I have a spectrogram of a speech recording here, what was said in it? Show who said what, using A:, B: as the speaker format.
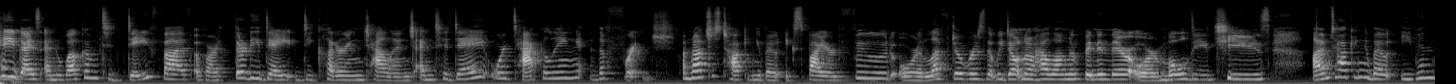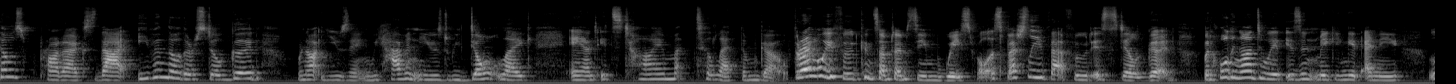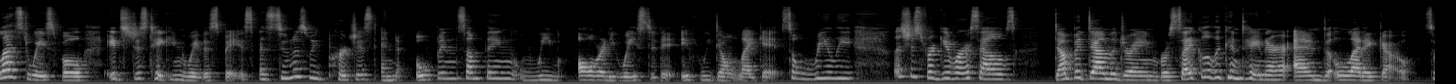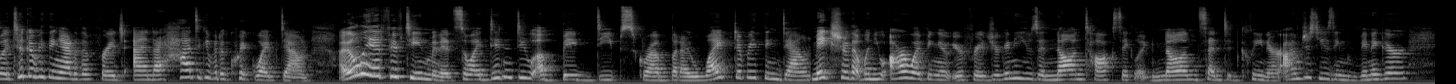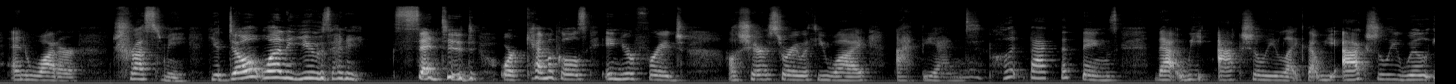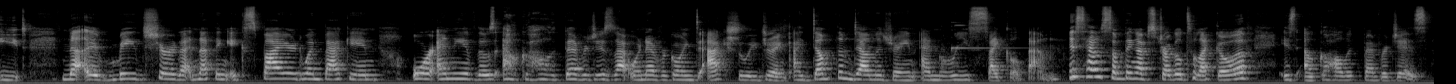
A: Hey you guys and welcome to day 5 of our 30 day decluttering challenge and today we're tackling the fridge. I'm not just talking about expired food or leftovers that we don't know how long have been in there or moldy cheese. I'm talking about even those products that even though they're still good we're not using, we haven't used, we don't like, and it's time to let them go. Throwing away food can sometimes seem wasteful, especially if that food is still good, but holding on to it isn't making it any less wasteful, it's just taking away the space. As soon as we've purchased and opened something, we've already wasted it if we don't like it. So really, let's just forgive ourselves, dump it down the drain, recycle the container, and let it go. So I took everything out of the fridge and I had to give it a quick wipe down. I only had 15 minutes, so I didn't do a big deep scrub, but I wiped everything down. Make sure that when you are wiping out your fridge, you're gonna use a non-toxic, like non-scented cleaner. I'm just using vinegar and water. Trust me, you don't wanna use any scented or chemicals in your fridge. I'll share a story with you why at the end. Put back the things that we actually like, that we actually will eat. Uh, made sure that nothing expired went back in or any of those alcoholic beverages that we're never going to actually drink. I dumped them down the drain and recycled them. This house, something I've struggled to let go of is alcoholic beverages.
